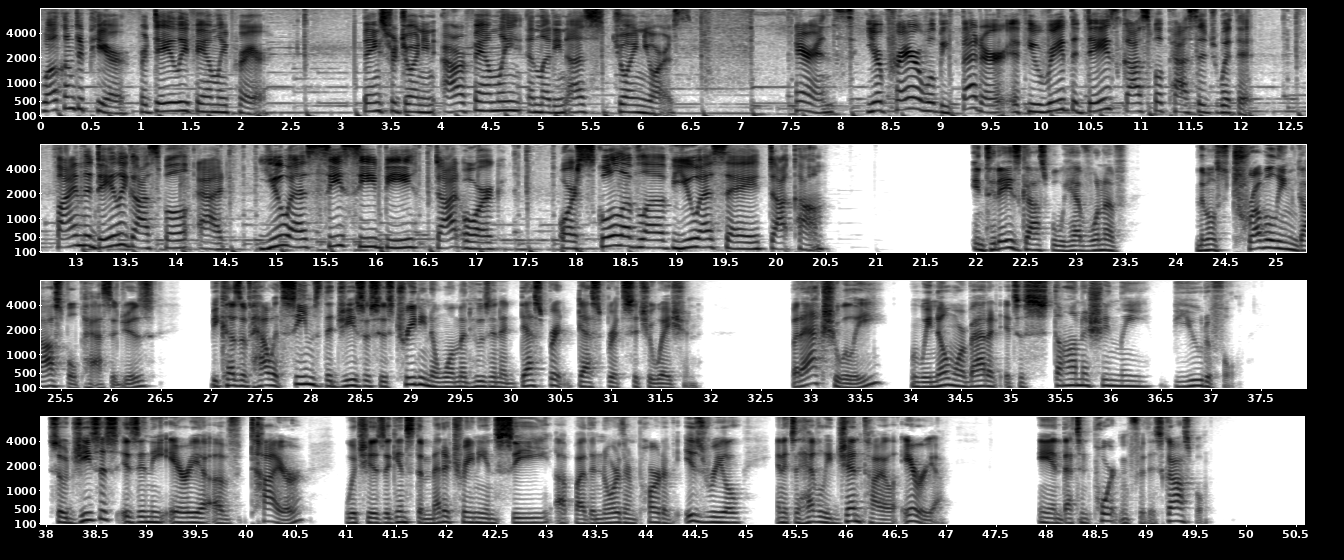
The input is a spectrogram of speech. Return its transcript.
Welcome to Peer for Daily Family Prayer. Thanks for joining our family and letting us join yours. Parents, your prayer will be better if you read the day's gospel passage with it. Find the daily gospel at usccb.org or schoolofloveusa.com. In today's gospel, we have one of the most troubling gospel passages because of how it seems that Jesus is treating a woman who's in a desperate, desperate situation. But actually, when we know more about it, it's astonishingly beautiful. So Jesus is in the area of Tyre, which is against the Mediterranean Sea up by the northern part of Israel, and it's a heavily Gentile area. And that's important for this gospel.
